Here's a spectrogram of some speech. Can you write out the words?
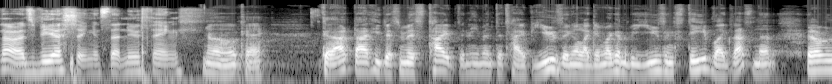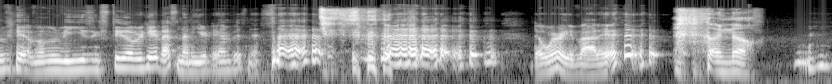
No, it's VSing. It's that new thing. Oh, okay. Because I thought he just mistyped and he meant to type using. I'm like, am I going to be using Steve? Like, that's not. If I'm going to be, if I'm gonna be using Steve over here, that's none of your damn business. Don't worry about it. I know. and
